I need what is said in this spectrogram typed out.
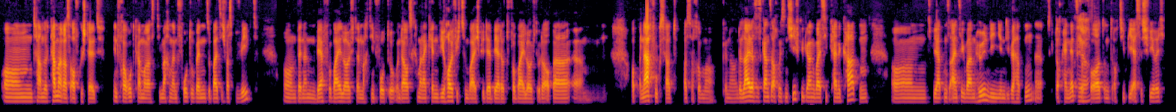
und haben dort Kameras aufgestellt, Infrarotkameras, die machen dann ein Foto, wenn, sobald sich was bewegt. Und wenn dann ein Bär vorbeiläuft, dann macht die ein Foto und daraus kann man erkennen, wie häufig zum Beispiel der Bär dort vorbeiläuft oder ob er, ähm, ob er Nachwuchs hat, was auch immer. Genau. Und leider ist das Ganze auch ein bisschen schief gegangen, weil es gibt keine Karten. Und wir hatten das einzige waren Höhenlinien, die wir hatten. Äh, es gibt auch kein Netz Ja. vor Ort und auch GPS ist schwierig.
